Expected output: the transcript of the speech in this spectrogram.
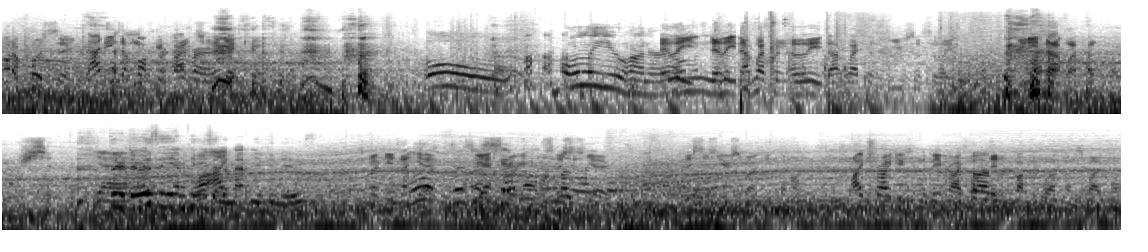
what a pussy. That He's a took you fucking forever. to get killed. Oh. Only you, Hunter. Elite, Only you. elite, that weapon, elite, that weapon's useless. Sicily. You need that weapon. Yeah. Dude, there is EMPs Well, in I- the map you can use. Smokey, is that Look, you? does yes, Smokey, this is you. This is you, Smokey, come on. I tried using the beam rifle, it didn't fucking work on Spiteful.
